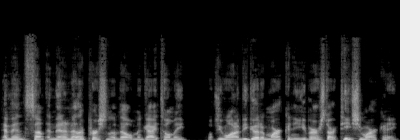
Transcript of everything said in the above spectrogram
And then some, and then another personal development guy told me, well, if you want to be good at marketing, you better start teaching marketing.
